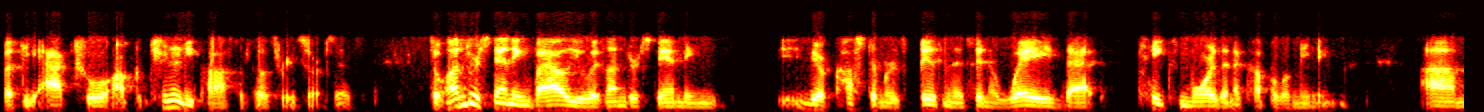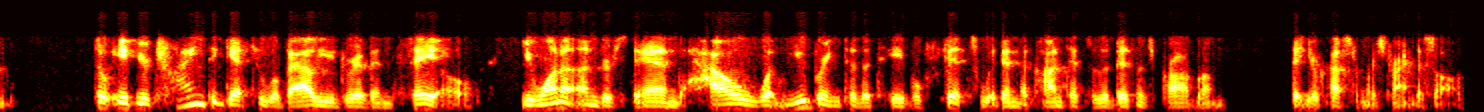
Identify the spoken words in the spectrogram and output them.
but the actual opportunity cost of those resources. So understanding value is understanding your customer's business in a way that takes more than a couple of meetings. Um, so if you're trying to get to a value-driven sale, you want to understand how what you bring to the table fits within the context of the business problem that your customer is trying to solve.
